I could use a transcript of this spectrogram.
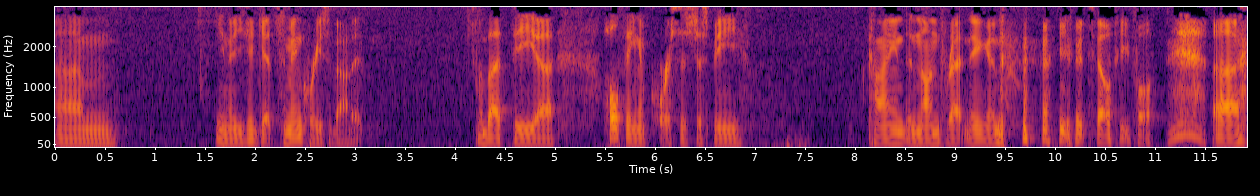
um, you know, you could get some inquiries about it. But the, uh, whole thing, of course, is just be kind and non-threatening and you know tell people. Uh,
